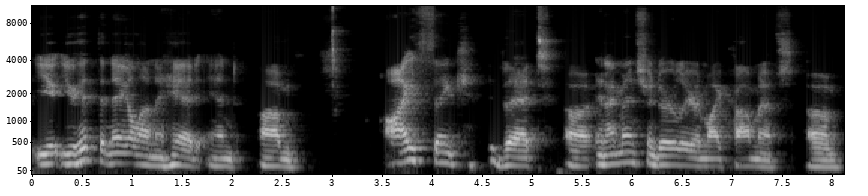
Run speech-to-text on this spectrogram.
you, you hit the nail on the head. And um, I think that, uh, and I mentioned earlier in my comments, um,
